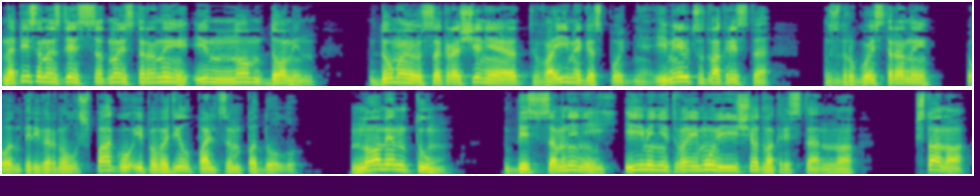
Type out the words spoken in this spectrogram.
Написано здесь с одной стороны «in nom domin». Думаю, сокращение от «во имя Господня». Имеются два креста. С другой стороны, он перевернул шпагу и поводил пальцем по долу. «Номен тум». Без сомнений, имени твоему и еще два креста, но... Что оно?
